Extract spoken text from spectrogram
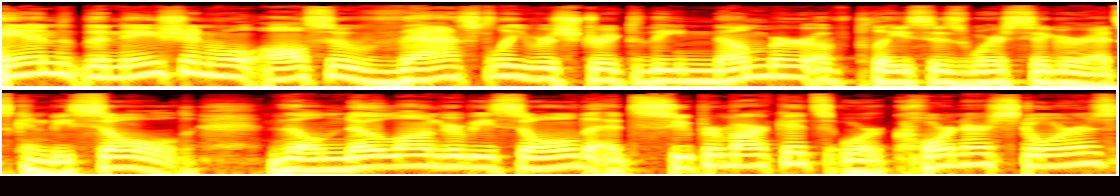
and the nation will also vastly restrict the number of places where cigarettes can be sold. They'll no longer be sold at supermarkets or corner stores.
